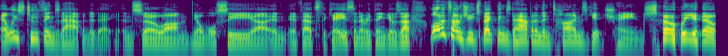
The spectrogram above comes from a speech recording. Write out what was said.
at least two things to happen today. And so, um, you know, we'll see. Uh, and if that's the case and everything goes out, a lot of times you expect things to happen and then times get changed. So, you know,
